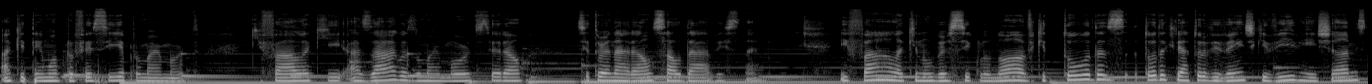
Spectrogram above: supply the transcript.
aqui tem uma profecia para o Mar Morto, que fala que as águas do Mar Morto serão se tornarão saudáveis, né? E fala que no versículo 9 que todas, toda criatura vivente que vive em chames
